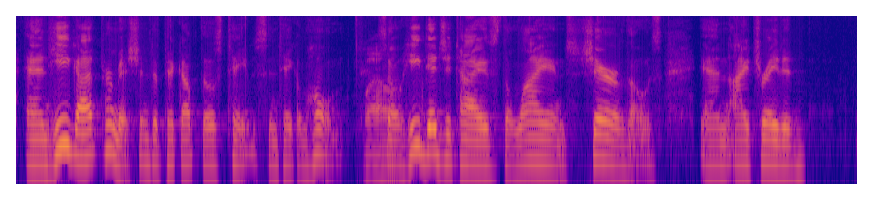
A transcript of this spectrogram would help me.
And he got permission to pick up those tapes and take them home. Wow. So he digitized the lion's share of those, and I traded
